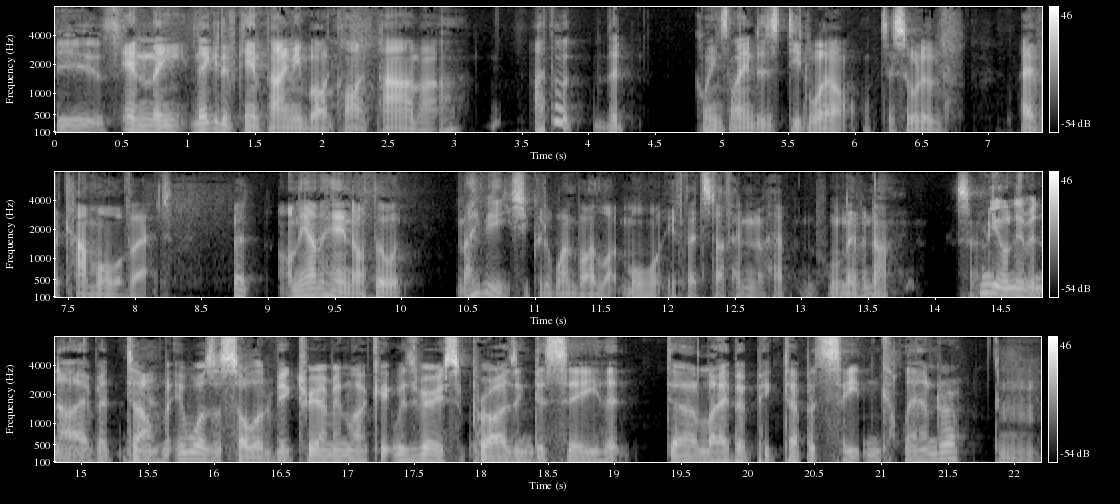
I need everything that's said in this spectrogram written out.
He is. and the negative campaigning by Clive Palmer, I thought that Queenslanders did well to sort of overcome all of that. But on the other hand, I thought maybe she could have won by a lot more if that stuff hadn't have happened. We'll never know. So You'll never know, but um, it was a solid victory. I mean, like, it was very surprising to see that uh, Labor picked up a seat in Caloundra, Mm.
